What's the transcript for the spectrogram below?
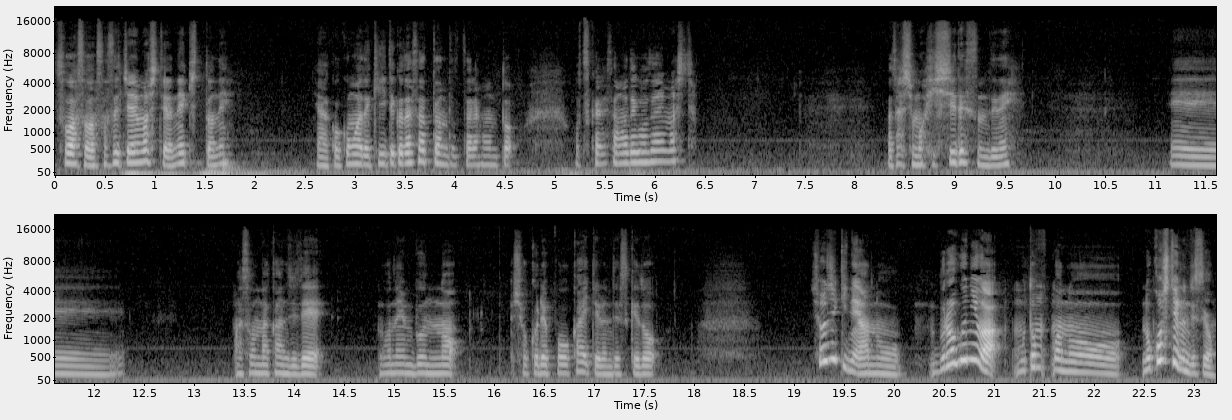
そわそわさせちゃいましたよねきっとね。いやここまで聞いてくださったんだったら本当お疲れ様でございました。私も必死ですんでね。えー、まあ、そんな感じで5年分の食レポを書いてるんですけど正直ねあのブログにはもとあの残してるんですよ。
